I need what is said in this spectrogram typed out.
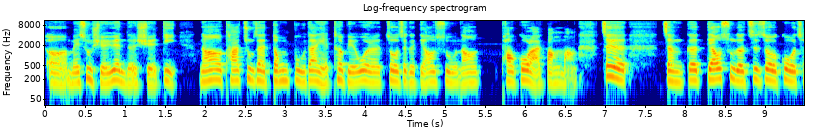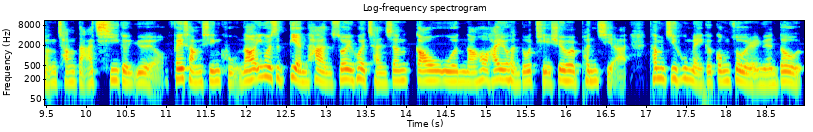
呃美术学院的学弟，然后他住在东部，但也特别为了做这个雕塑，然后跑过来帮忙。这个。整个雕塑的制作过程长达七个月哦，非常辛苦。然后因为是电焊，所以会产生高温，然后还有很多铁屑会喷起来。他们几乎每个工作人员都有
